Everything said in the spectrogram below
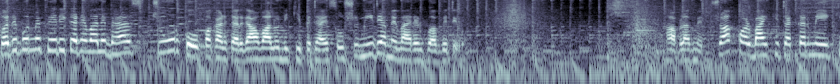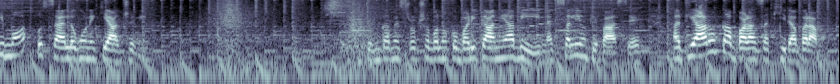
फतेहपुर में फेरी करने वाले भैंस चोर को पकड़कर गाँव वालों ने की पिटाई। सोशल मीडिया में वायरल हुआ वीडियो। हावड़ा में ट्रक और बाइक की टक्कर में एक की मौत, गुस्साए लोगों ने की आगजनी। दुमका में सुरक्षा बलों को बड़ी कामयाबी, नक्सलियों के पास से हथियारों का बड़ा जखीरा बरामद।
